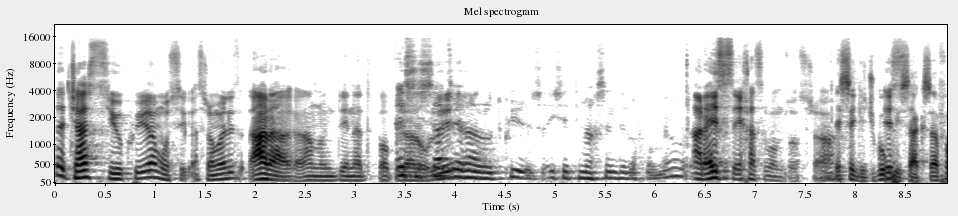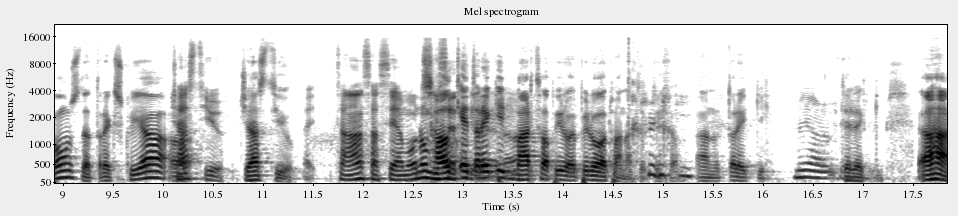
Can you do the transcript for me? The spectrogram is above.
და just you ქვია მუსიკას, რომელიც არა, ანუ იმდენად პოპულარული. ეს საჭერა რო თქვი, ისეთი მახსენდება ხოლმე. არა, ეს ეხაც მომწონს რა. ესე იგი ჯგუფი საქსაფონს და ტრეკს ქვია just you. just you. ძალიან სასიამოვნო მუსიკა. ცალკე ტრეკი მართლა პირველ პირველად ვანახებთ ხა. ანუ ტრეკი. მე არ ტრეკი. აჰა,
